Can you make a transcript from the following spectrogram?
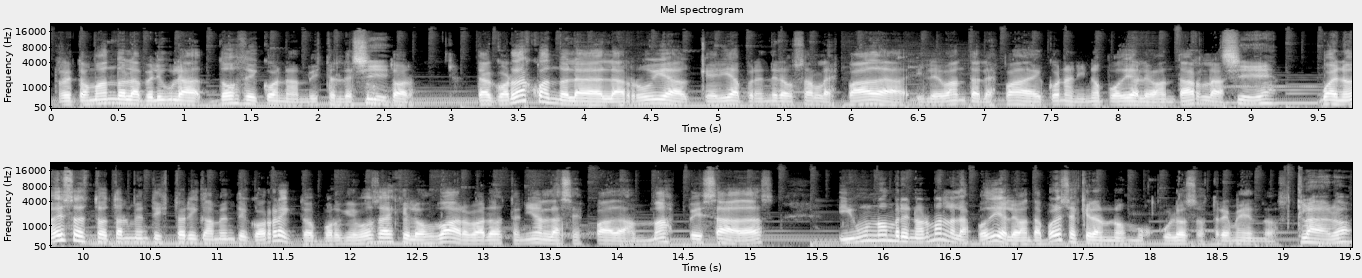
retomando la película 2 de Conan, ¿viste? El destructor. ¿Te acordás cuando la, la rubia quería aprender a usar la espada y levanta la espada de Conan y no podía levantarla? Sí. Bueno, eso es totalmente históricamente correcto, porque vos sabés que los bárbaros tenían las espadas más pesadas y un hombre normal no las podía levantar. Por eso es que eran unos musculosos tremendos. Claro.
